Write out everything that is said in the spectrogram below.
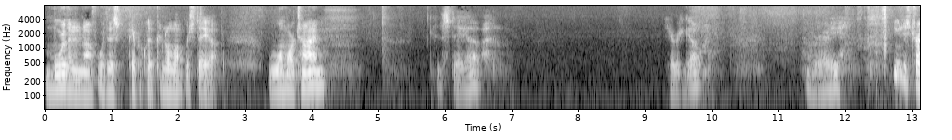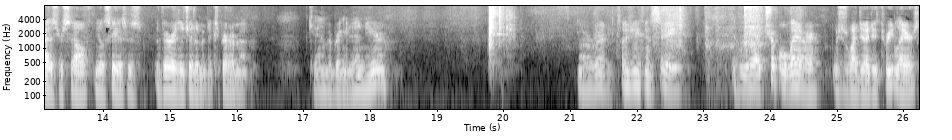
more than enough where this paper clip can no longer stay up. One more time. Stay up. There we go. Alrighty. You can just try this yourself. You'll see this is a very legitimate experiment. Okay, I'm going to bring it in here. Alrighty. So as you can see, if we had triple layer, which is what I do, I do three layers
